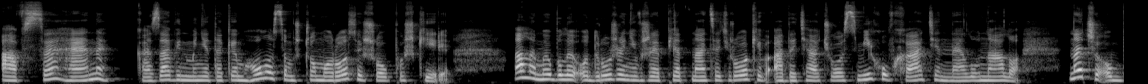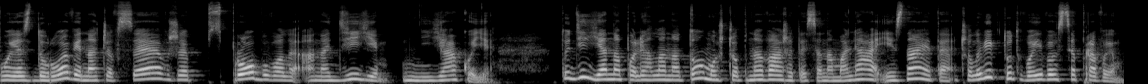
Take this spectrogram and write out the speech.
А все гене, казав він мені таким голосом, що мороз йшов по шкірі. Але ми були одружені вже 15 років, а дитячого сміху в хаті не лунало, наче обоє здорові, наче все вже спробували, а надії ніякої. Тоді я наполягла на тому, щоб наважитися на маля, і знаєте, чоловік тут виявився правим.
